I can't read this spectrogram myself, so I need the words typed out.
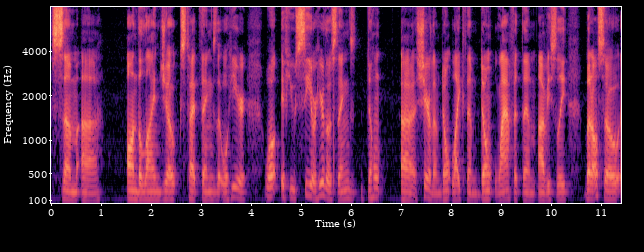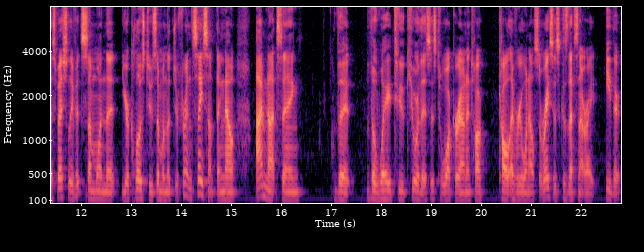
some uh, on the line jokes type things that we'll hear. Well, if you see or hear those things, don't uh, share them. Don't like them. Don't laugh at them, obviously. But also, especially if it's someone that you're close to, someone that's your friend, say something. Now, I'm not saying that the way to cure this is to walk around and talk call everyone else a racist because that's not right either.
